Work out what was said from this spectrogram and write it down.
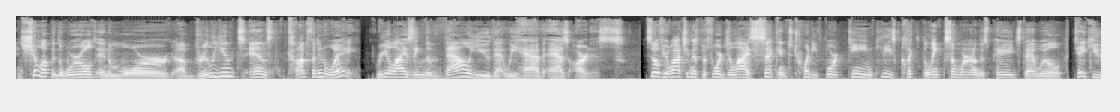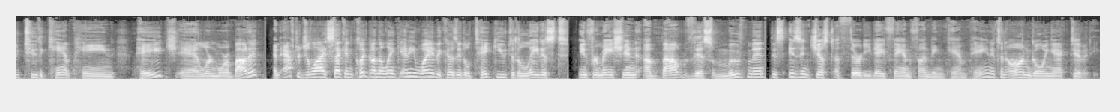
and show up in the world in a more uh, brilliant and confident way, realizing the value that we have as artists. So if you're watching this before July 2nd, 2014, please click the link somewhere on this page that will take you to the campaign page and learn more about it. And after July 2nd, click on the link anyway because it'll take you to the latest information about this movement. This isn't just a 30 day fan funding campaign, it's an ongoing activity.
